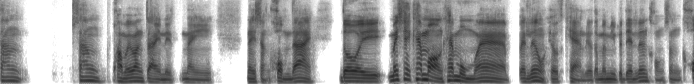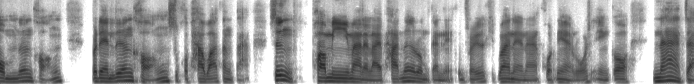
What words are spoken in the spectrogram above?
สร้างสร้างความไว้วางใจในในในสังคมได้ โดยไม่ใช่แค่มองแค่มุมว่าเป็นเรื่องของ healthcare เดียวแต่มันมีประเด็นเรื่องของสังคมเรื่องของประเด็นเรื่องของสุขภาวะต่างๆ ซึ่งพอมีมาหลายๆพาร์ทเนอร์รวมกันเนี่ยคุณเฟรดก็คิดว่าในอนาคตเนี่ยโรชเองก็น่าจะ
